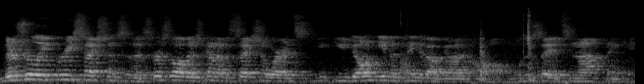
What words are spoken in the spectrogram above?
there's really three sections to this. First of all, there's kind of a section where it's you, you don't even think about God at all. We'll just say it's not thinking.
